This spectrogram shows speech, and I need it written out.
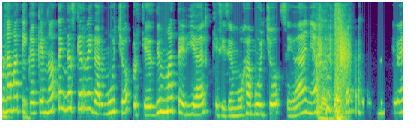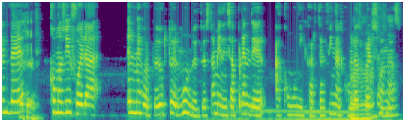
una matica que no tengas que regar mucho porque es de un material que si se moja mucho se daña. que vender como si fuera el mejor producto del mundo. Entonces también es aprender a comunicarte al final con las personas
